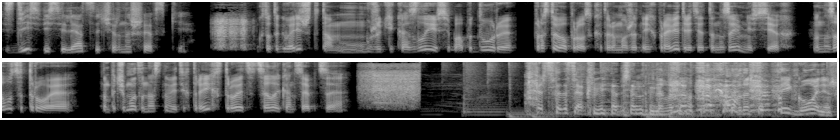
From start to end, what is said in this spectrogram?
«здесь веселятся чернышевские». Кто-то говорит, что там мужики козлы, все бабы дуры. Простой вопрос, который может их проветрить, это назови мне всех. Ну, назовутся трое. Но почему-то на основе этих троих строится целая концепция. Что ты так медленно? Да потому, потому что ты гонишь,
